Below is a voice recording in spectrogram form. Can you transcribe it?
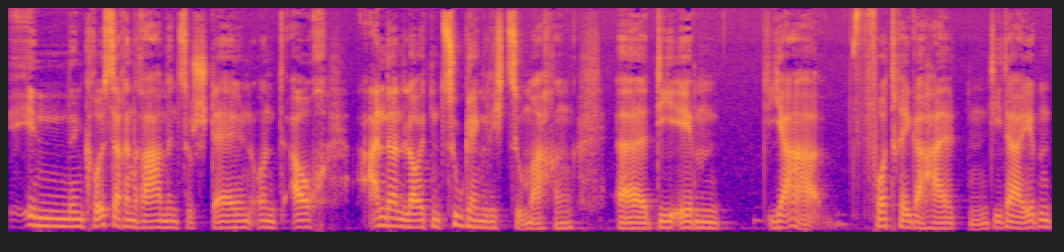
in einen größeren Rahmen zu stellen und auch anderen Leuten zugänglich zu machen, äh, die eben ja Vorträge halten, die da eben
